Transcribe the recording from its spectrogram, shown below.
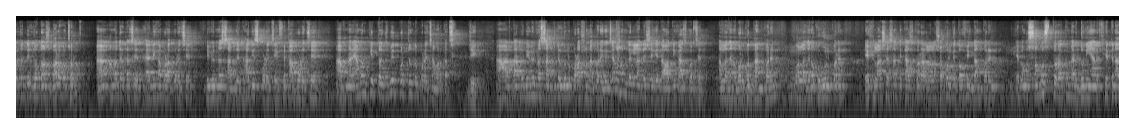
পর্যন্ত দীর্ঘ দশ বারো বছর আমাদের কাছে লেখাপড়া করেছে, বিভিন্ন সাবজেক্ট, হাদিস পড়েছে ফেকা পড়েছে, আপনার এমনকি তজবিদ পর্যন্ত পড়েছে আমার কাছে, জি। আর তারপর বিভিন্ন সাবজেক্টগুলো পড়াশোনা করে গেছে, আলহামদুলিল্লাহ, দেশে গিয়ে দাওয়াতি কাজ করছেন। আল্লাহ যেন বরকত দান করেন, আল্লাহ যেন কবুল করেন, এখলাসের সাথে কাজ করার আল্লাহ সকলকে তৌফিক দান করেন, এবং সমস্ত রকমের দুনিয়ার ফেতনা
